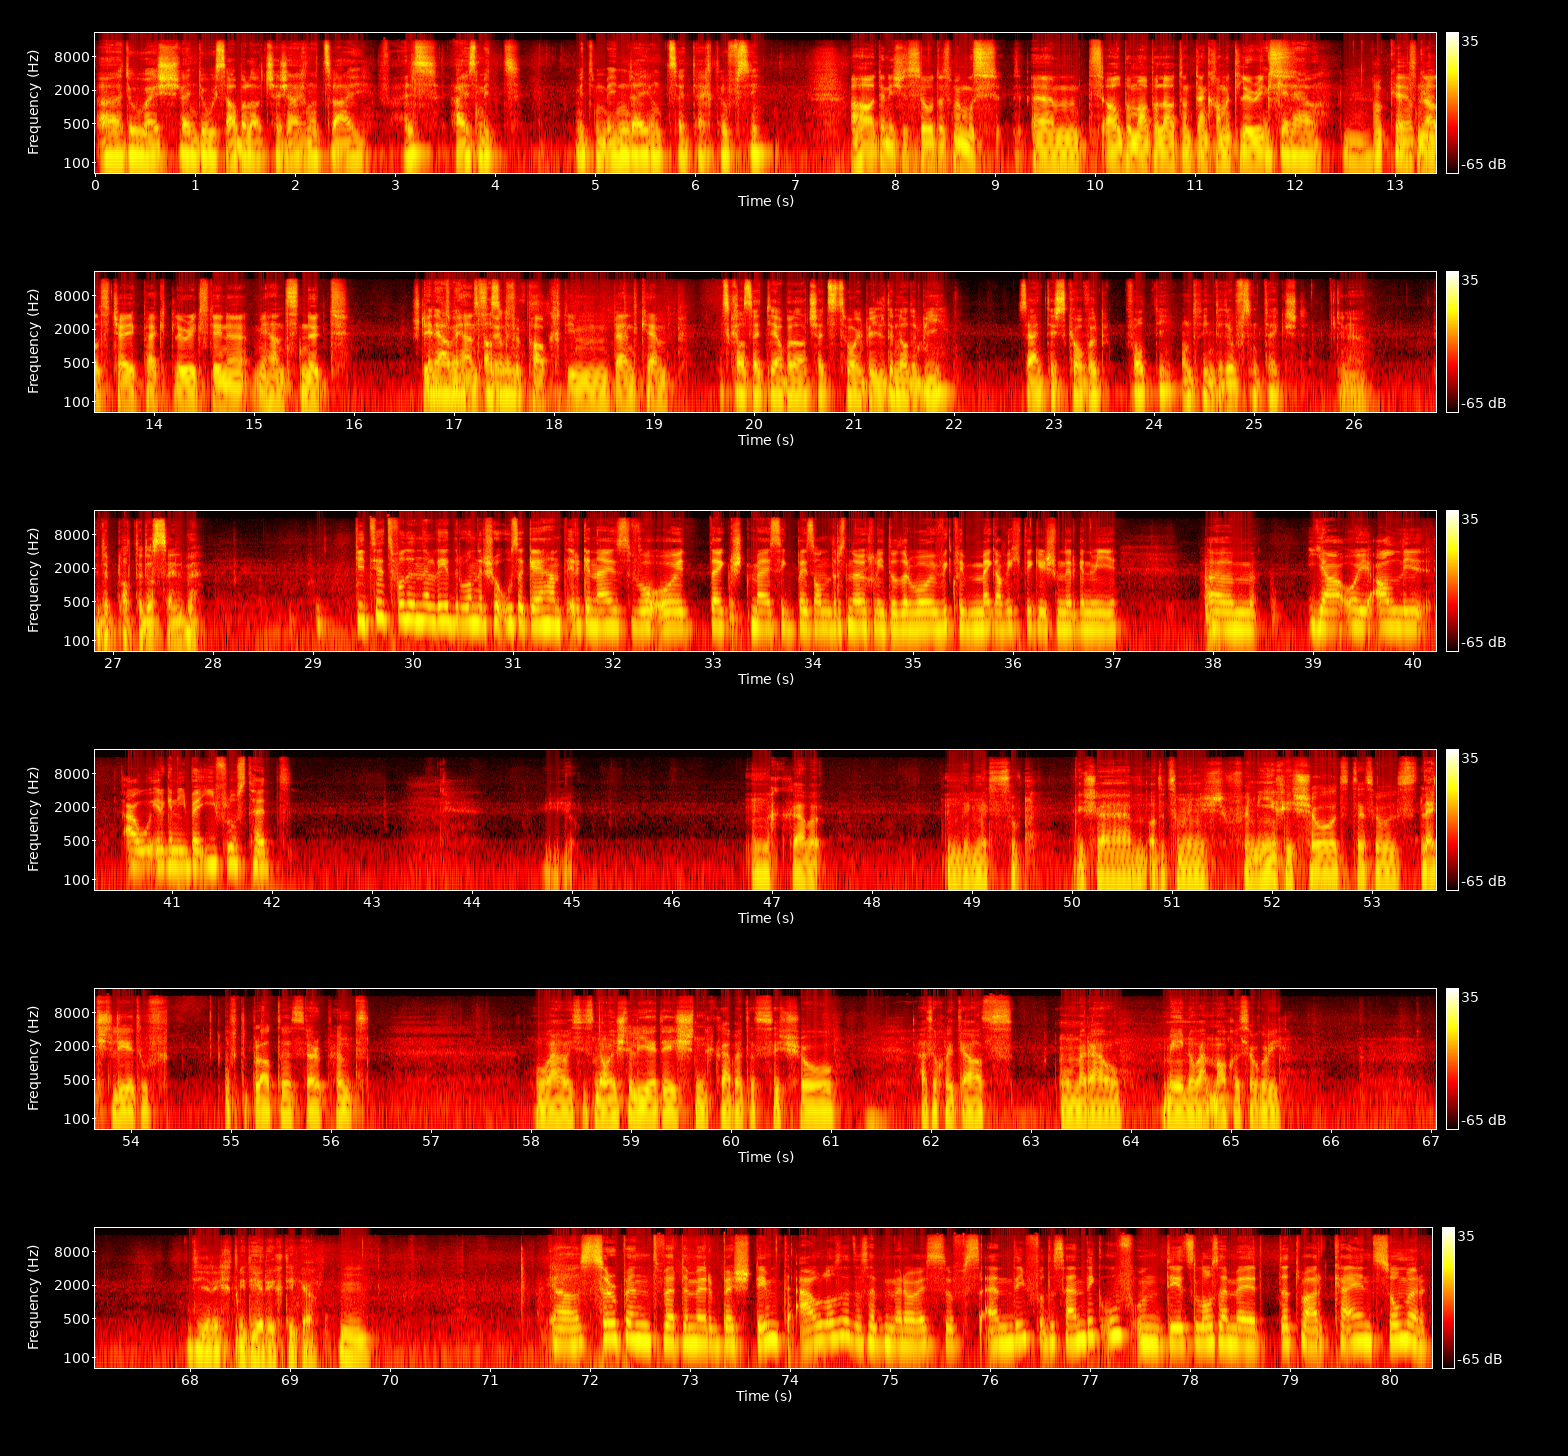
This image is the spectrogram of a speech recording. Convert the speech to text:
äh, du hast, wenn du es runterlässt, hast du eigentlich noch zwei Files. Eins mit, mit dem Inlay und das sollte echt drauf sein. Aha, dann ist es so, dass man muss, ähm, das Album runterladen und dann kann man die Lyrics... Genau. Okay, Es sind okay. als JPEG die Lyrics drin. Wir haben es nicht... Stimmt, Genau, wir haben es also nicht verpackt im Bandcamp. Das Kassette runterlässt, hat zwei Bilder noch dabei. Das eine ist das Coverfoto und hinten drauf sind Text. Genau. Bei der Platte dasselbe. Gibt es jetzt von den Liedern, die ihr schon rausgegeben habt, irgendeines, das euch textmäßig besonders nahe liegt oder wo euch wirklich mega wichtig ist und irgendwie ähm, ja, euch alle auch irgendwie beeinflusst hat? Ich glaube, wie man so ist, ähm, oder zumindest für mich ist schon das, so das letzte Lied auf, auf der Platte, Serpent, wo auch unser neuestes Lied ist. Und ich glaube, das ist schon also ein bisschen das, was wir auch mehr noch machen wollen, so in die Richtung. In die Richtung, ja. Ja, Serpent werden wir bestimmt auch hören. Das haben wir uns aufs Ende von der Sendung auf. Und jetzt hören wir «Das war kein Sommer».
